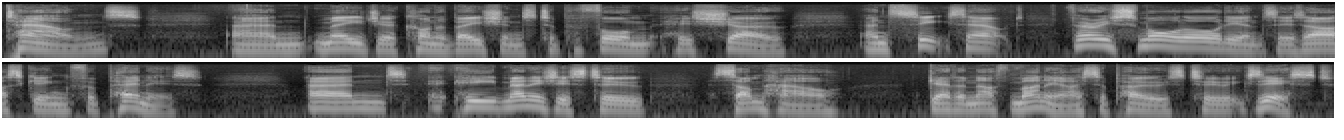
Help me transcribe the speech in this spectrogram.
towns and major conurbations to perform his show and seeks out very small audiences asking for pennies. And he manages to somehow get enough money, I suppose, to exist.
